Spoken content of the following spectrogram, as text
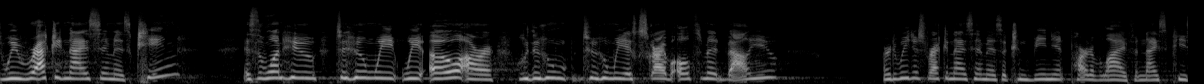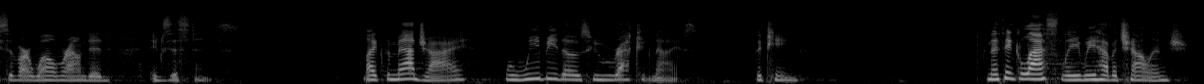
Do we recognize him as king? as the one who, to whom we, we owe our, to whom, to whom we ascribe ultimate value? Or do we just recognize him as a convenient part of life, a nice piece of our well rounded existence? Like the Magi, will we be those who recognize the King? And I think lastly, we have a challenge.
